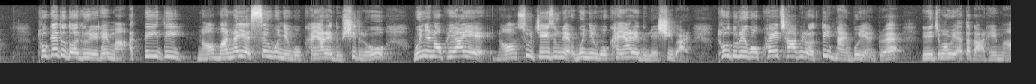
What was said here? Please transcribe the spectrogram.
် ထိုကဲ့သို့သောလူတွေထဲမှာအသီးသီးเนาะမာနရဲ့စိတ်ဝိညာဉ်ကိုခံရတဲ့သူရှိသလိုဝိညာဉ်တော်ဖရားရဲ့เนาะစုကျေးဇူးနဲ့ဝိညာဉ်ကိုခံရတဲ့သူလည်းရှိပါတယ်ထိုသူတွေကိုခွဲခြားပြီးတော့သိနိုင်ဖို့ရန်အတွက်ဒီနေ့ကျမတို့ရဲ့အသက်တာထဲမှာ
